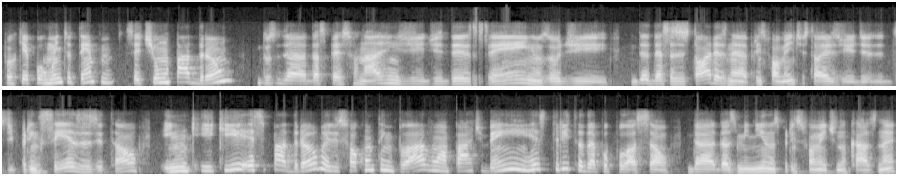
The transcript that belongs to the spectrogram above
porque por muito tempo você tinha um padrão dos, da, das personagens de, de, desenhos ou de, de, dessas histórias, né, principalmente histórias de, de, de princesas e tal, em, e que esse padrão eles só contemplavam uma parte bem restrita da população, da, das meninas principalmente no caso, né,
